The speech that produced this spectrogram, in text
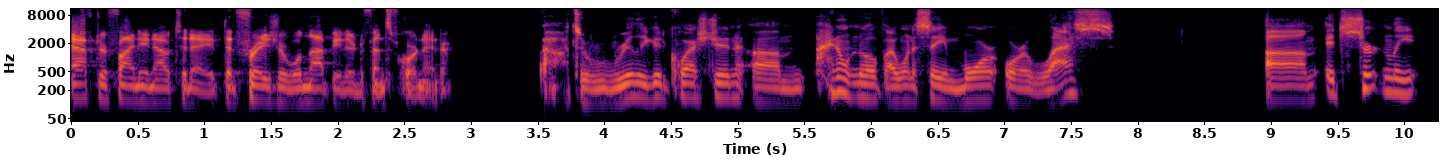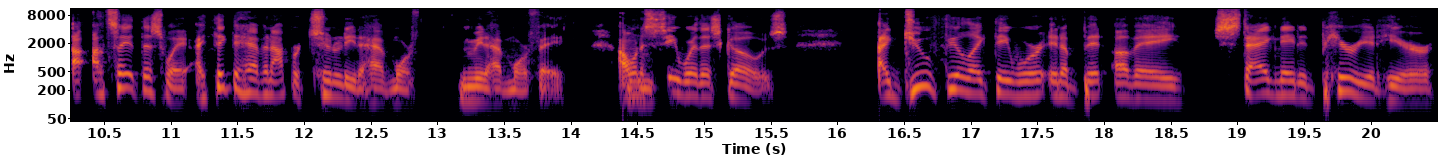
after finding out today that Frazier will not be their defensive coordinator? Oh, it's a really good question. Um, I don't know if I want to say more or less. Um, it's certainly. I'll say it this way: I think they have an opportunity to have more. Me to have more faith. I mm-hmm. want to see where this goes. I do feel like they were in a bit of a stagnated period here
